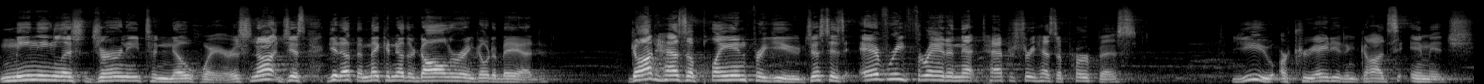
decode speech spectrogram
meaningless journey to nowhere. It's not just get up and make another dollar and go to bed. God has a plan for you, just as every thread in that tapestry has a purpose. You are created in God's image.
